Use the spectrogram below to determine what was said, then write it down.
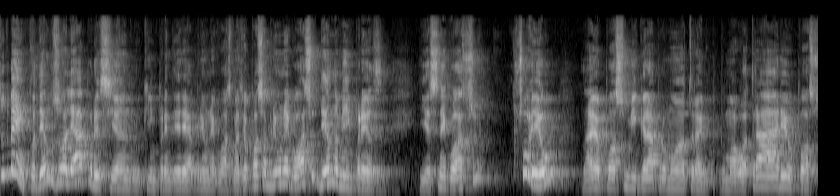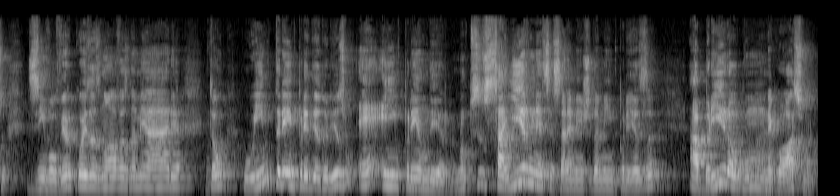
Tudo bem, podemos olhar por esse ângulo que empreender é abrir um negócio, mas eu posso abrir um negócio dentro da minha empresa. E esse negócio sou eu. Né? Eu posso migrar para uma outra, uma outra área, eu posso desenvolver coisas novas na minha área. Então, o intraempreendedorismo é empreender. Não preciso sair necessariamente da minha empresa, abrir algum negócio, uma,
